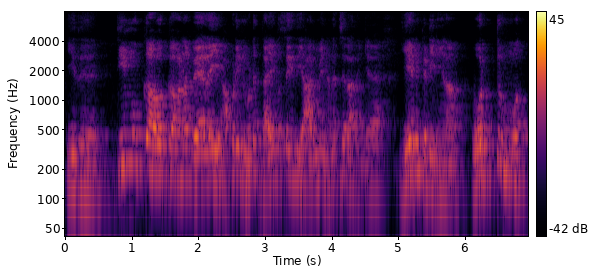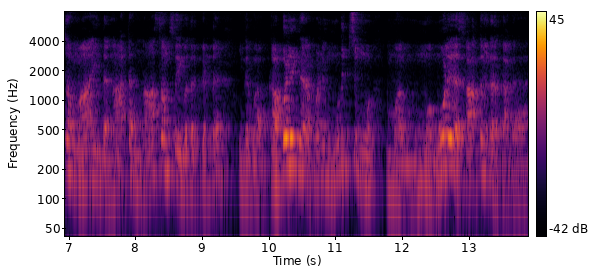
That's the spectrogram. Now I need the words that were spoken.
இது திமுகவுக்கான வேலை அப்படின்னு மட்டும் தயவு செய்து யாருமே நினைச்சிடாதீங்க. ஏன்னு கேட்டீங்கன்னா ஒட்டு மொத்தமா இந்த நாட்டை நாசம் செய்வதற்குன்னு இந்த கபலீகரம் பண்ணி முடிச்சு மு- ம- மூளையில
